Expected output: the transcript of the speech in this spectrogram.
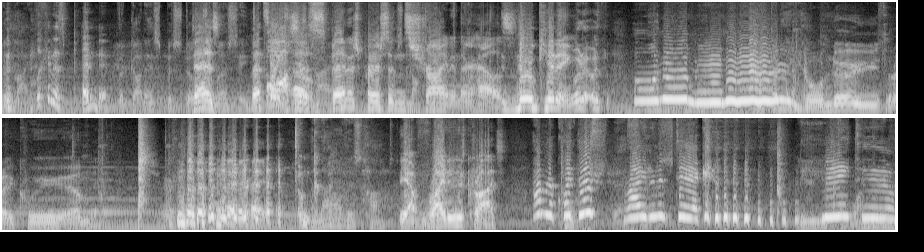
to life. Look at his pendant. The goddess bestows That is- mercy That's like Awesome. a Spanish person's shrine in their house. no kidding. What it was. Oh no, mine. Donde is requiem. right. Dunk. Allow this heart. Yeah, right in his crotch. I'm gonna quit this right in his dick. Me too.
